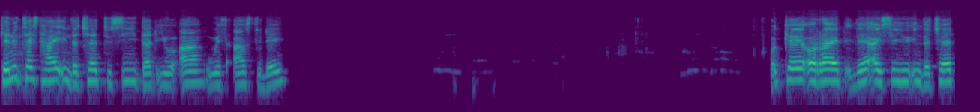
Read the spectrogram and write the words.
Can you text hi in the chat to see that you are with us today? Okay, all right. There I see you in the chat.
